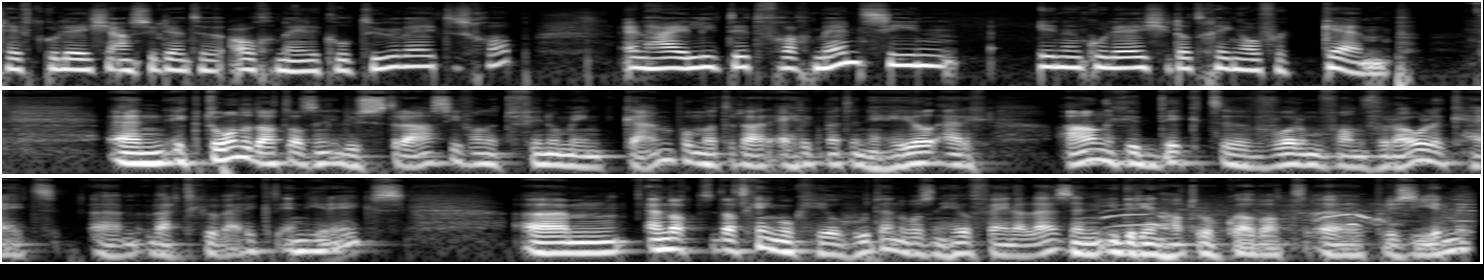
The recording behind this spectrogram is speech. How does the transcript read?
geeft college aan studenten algemene cultuurwetenschap. En hij liet dit fragment zien in een college dat ging over camp. En ik toonde dat als een illustratie van het fenomeen camp, omdat er daar eigenlijk met een heel erg aangedikte vorm van vrouwelijkheid um, werd gewerkt in die reeks. Um, en dat, dat ging ook heel goed en dat was een heel fijne les en iedereen had er ook wel wat uh, plezier mee.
